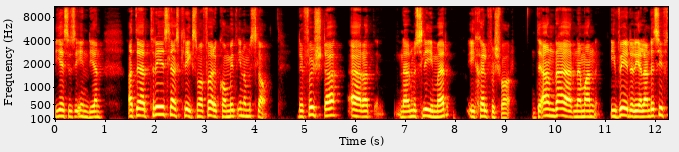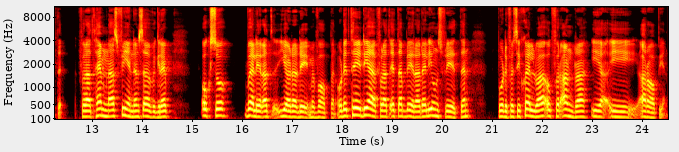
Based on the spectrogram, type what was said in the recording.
Jesus i Indien, att det är tre slags krig som har förekommit inom Islam. Det första är att när muslimer i självförsvar. Det andra är när man i vedergällande syfte, för att hämnas fiendens övergrepp, också väljer att göra det med vapen. Och det tredje är för att etablera religionsfriheten, både för sig själva och för andra i, i Arabien.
